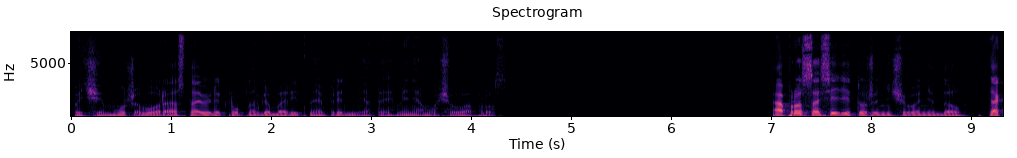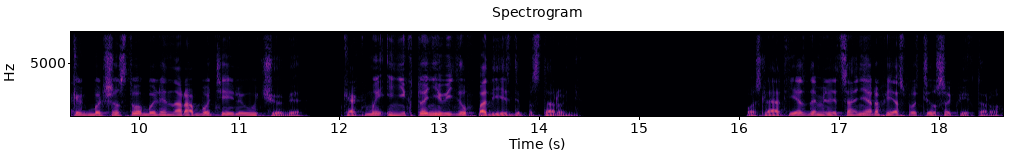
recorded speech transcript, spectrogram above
Почему же воры оставили крупногабаритные предметы? Меня мучил вопрос. Опрос соседей тоже ничего не дал, так как большинство были на работе или учебе, как мы, и никто не видел в подъезде посторонних. После отъезда милиционеров я спустился к Виктору.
